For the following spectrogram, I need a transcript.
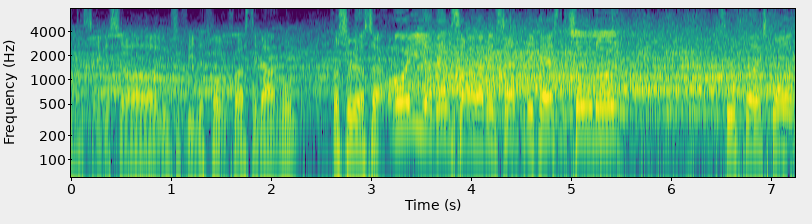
Og så er vi så Josefine Funk første gang, hun forsøger sig. Oj, og den så er der Vincenten i kassen. 2-0 til Frederiksborg.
